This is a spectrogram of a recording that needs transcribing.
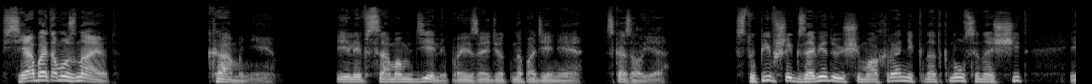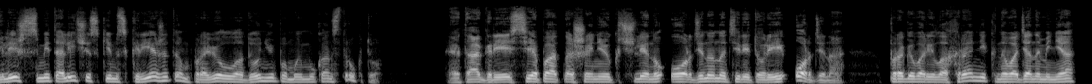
все об этом узнают. Камни. Или в самом деле произойдет нападение, — сказал я. Ступивший к заведующему охранник наткнулся на щит и лишь с металлическим скрежетом провел ладонью по моему конструкту. «Это агрессия по отношению к члену Ордена на территории Ордена», — проговорил охранник, наводя на меня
